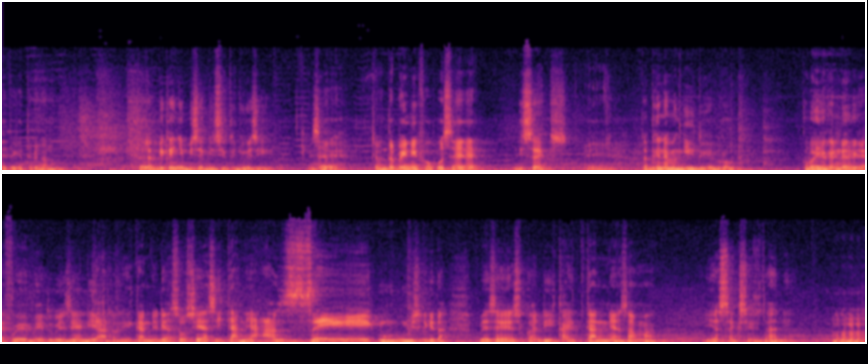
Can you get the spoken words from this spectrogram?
gitu-gitu doang. Tapi kayaknya bisa di situ juga sih Bisa ya. Cuman tapi ini fokusnya di seks. iya. Tapi kan emang gitu ya bro. Kebanyakan dari FWB itu biasanya diartikannya, diasosiasikannya azik membumi sedikit ah. Biasanya suka dikaitkannya sama ya seks itu tadi. Hmm.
